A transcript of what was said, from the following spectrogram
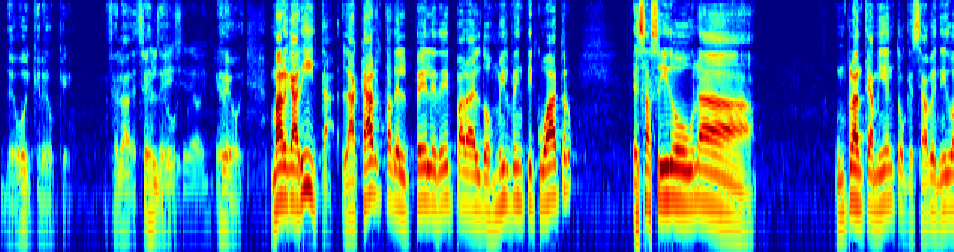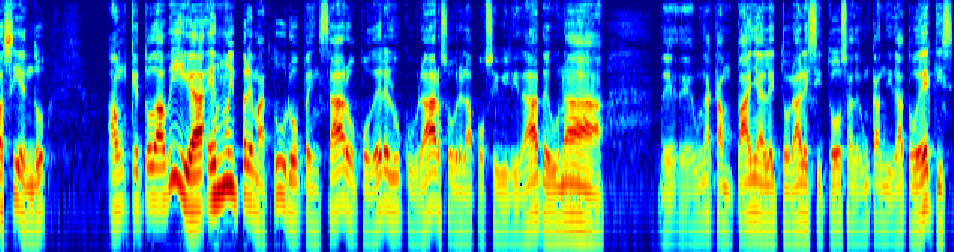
de hoy, creo que. Ese, es el de, hoy. de hoy. Es de hoy. Margarita, la carta del PLD para el 2024, esa ha sido una, un planteamiento que se ha venido haciendo, aunque todavía es muy prematuro pensar o poder elucubrar sobre la posibilidad de una de, una campaña electoral exitosa de un candidato X,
